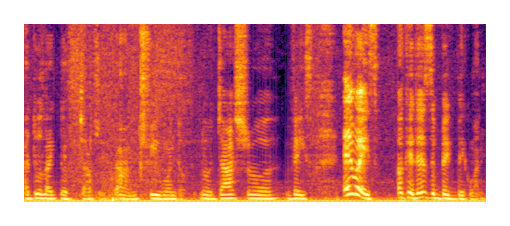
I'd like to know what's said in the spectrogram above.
I do like the Joshua um, tree window, no Joshua vase. Anyways, okay, there's a big, big one.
